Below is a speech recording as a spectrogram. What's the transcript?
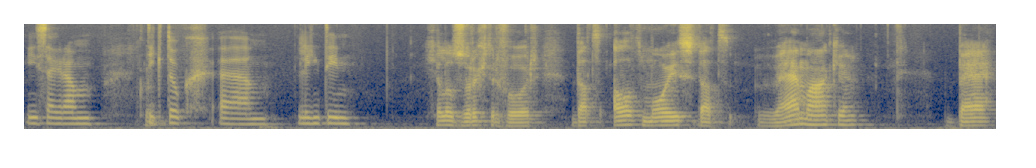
Instagram, cool. TikTok, um, LinkedIn. Gelle zorgt ervoor dat al het moois dat wij maken bij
